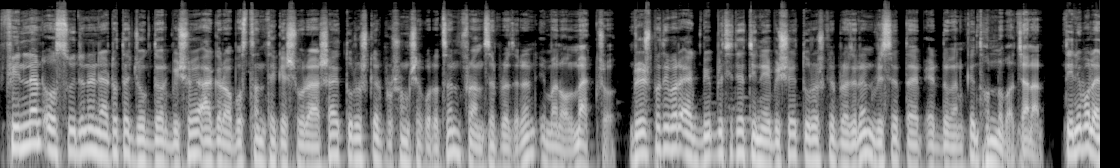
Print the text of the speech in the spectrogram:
ফিনল্যান্ড ও সুইডেনের ন্যাটোতে যোগ দেওয়ার বিষয়ে আগের অবস্থান থেকে সরে আসায় তুরস্কের প্রশংসা করেছেন ফ্রান্সের প্রেসিডেন্ট ইমানুয়েল ম্যাক্রো। বৃহস্পতিবার এক বিবৃতিতে তিনি এ বিষয়ে তুরস্কের প্রেসিডেন্ট রিসেপ তাইব এরদোগানকে ধন্যবাদ জানান। তিনি বলেন,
